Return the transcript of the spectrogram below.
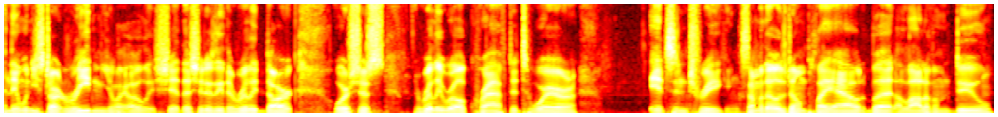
And then when you start reading, you're like, holy shit, this shit is either really dark or it's just really well crafted to where it's intriguing. Some of those don't play out, but a lot of them do.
